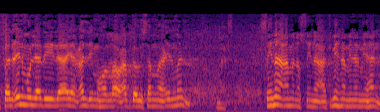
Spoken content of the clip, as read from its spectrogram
فالعلم الذي لا يعلمه الله عبده يسمى علما؟ صناعة من الصناعات مهنة من المهن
